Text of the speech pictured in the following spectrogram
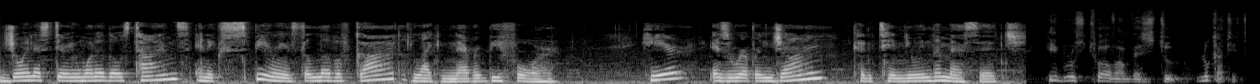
Join us during one of those times and experience the love of God like never before. Here is Reverend John continuing the message. Hebrews 12 and verse 2. Look at it.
